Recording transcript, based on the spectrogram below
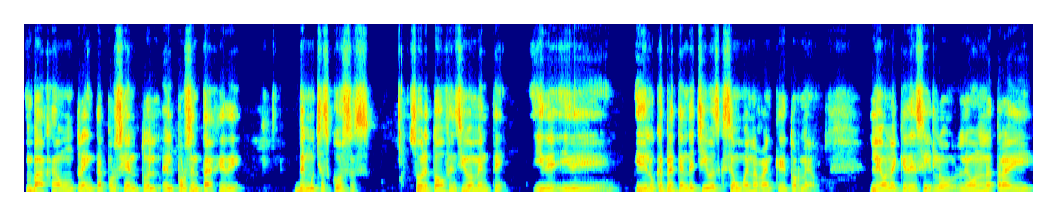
baja un 30% el, el porcentaje de, muchas cosas, sobre todo ofensivamente y de, y de y de lo que pretende Chivas que sea un buen arranque de torneo. León hay que decirlo, León la trae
